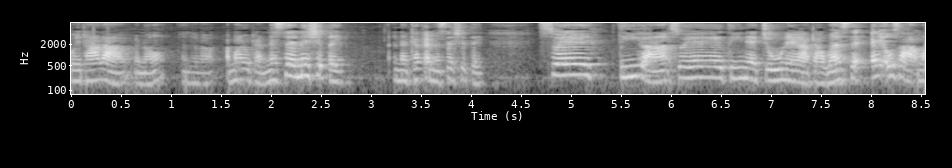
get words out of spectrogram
ဝယ်ထားတာမနော်အဲ့တော့အမတို့က28သိန်းငကက်က28သိန်း ဆွဲသီးကဆွဲသီးနဲ့ကျိုးနဲ့ကဒါ1 set အဲ့ဥစ္စာအမ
